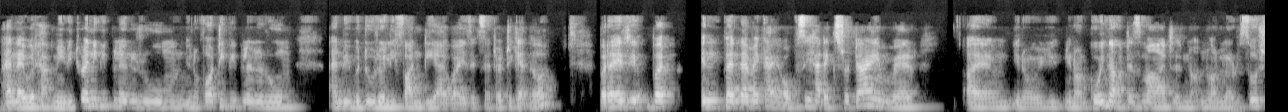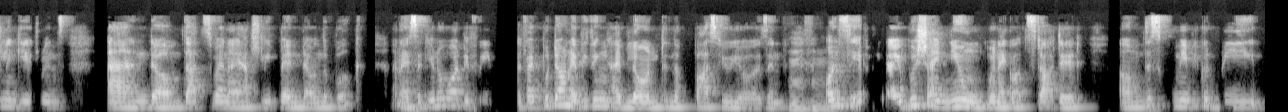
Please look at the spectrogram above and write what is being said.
And I would have maybe 20 people in a room, you know, 40 people in a room, and we would do really fun DIYs, etc. together. But I, but in pandemic, I obviously had extra time where I am, you know, you, you're not going out as much and not, not a lot of social engagements. And um, that's when I actually penned down the book. And I Mm. said, you know what, if we if I put down everything I've learned in the past few years, and Mhm. honestly, everything I wish I knew when I got started, um, this maybe could be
